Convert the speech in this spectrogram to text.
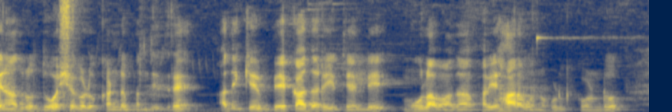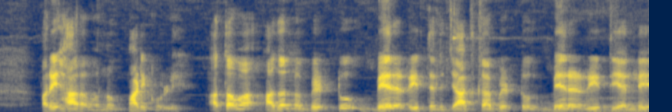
ಏನಾದರೂ ದೋಷಗಳು ಕಂಡು ಬಂದಿದ್ದರೆ ಅದಕ್ಕೆ ಬೇಕಾದ ರೀತಿಯಲ್ಲಿ ಮೂಲವಾದ ಪರಿಹಾರವನ್ನು ಹುಡುಕಿಕೊಂಡು ಪರಿಹಾರವನ್ನು ಮಾಡಿಕೊಳ್ಳಿ. ಅಥವಾ ಅದನ್ನು ಬಿಟ್ಟು ಬೇರೆ ರೀತಿಯಲ್ಲಿ, ಜಾತಕ ಬಿಟ್ಟು ಬೇರೆ ರೀತಿಯಲ್ಲಿ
